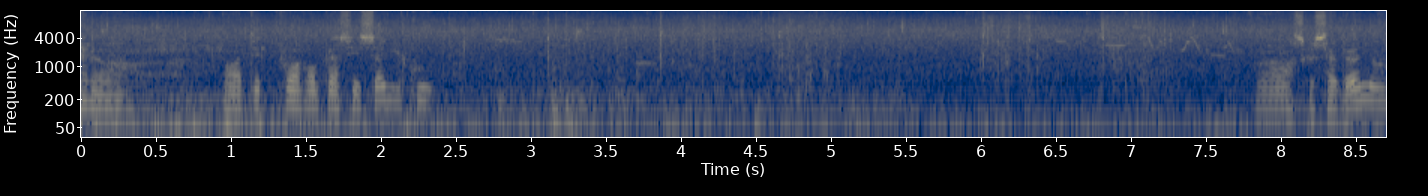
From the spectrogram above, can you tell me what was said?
Alors, on va peut-être pouvoir remplacer ça du coup. On va voir ce que ça donne. Hein.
